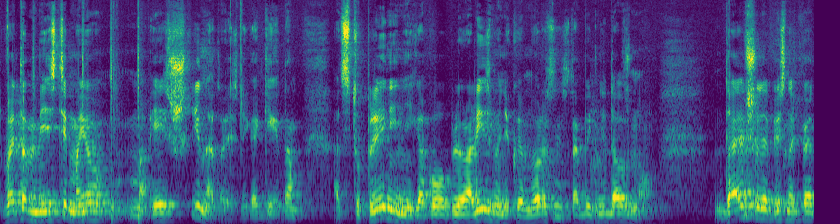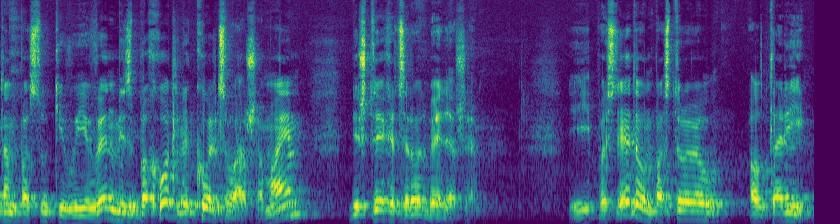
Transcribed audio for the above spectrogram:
в этом месте мое, есть шхина, то есть никаких там отступлений, никакого плюрализма, никакой множественности быть не должно. Дальше написано в пятом посуке «Воевен мизбахот лекольц вашамаем биштеха царот бейдашем». И после этого он построил алтари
